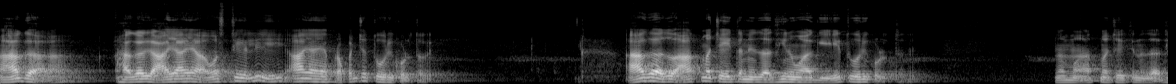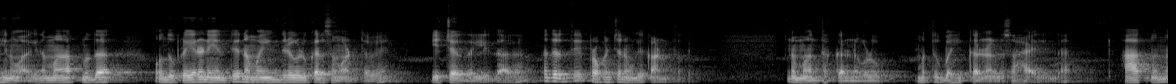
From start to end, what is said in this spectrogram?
ಆಗ, ಹಾಗಾಗಿ ಆಯಾಯ ಅವಸ್ಥೆಯಲ್ಲಿ ಆಯಾಯ ಪ್ರಪಂಚ ತೋರಿಕೊಳ್ತದೆ ಆಗ ಅದು ಆತ್ಮಚೈತನ್ಯದ ಅಧೀನವಾಗಿಯೇ ತೋರಿಕೊಳ್ಳುತ್ತದೆ. ನಮ್ಮ ಆತ್ಮಚೈತನ್ಯದ ಅಧೀನವಾಗಿ, ನಮ್ಮ ಆತ್ಮದ ಒಂದು ಪ್ರೇರಣೆಯಂತೆ ನಮ್ಮ ಇಂದ್ರಿಯಗಳು ಕೆಲಸ ಮಾಡ್ತವೆ. ಎಚ್ಚರದಲ್ಲಿದ್ದಾಗ ಅದರಂತೆ ಪ್ರಪಂಚ ನಮಗೆ ಕಾಣ್ತದೆ ನಮ್ಮ ಅಂತಃಕರಣಗಳು ಮತ್ತು ಬಹಿಕರಣಗಳ ಸಹಾಯದಿಂದ ಆತ್ಮನ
